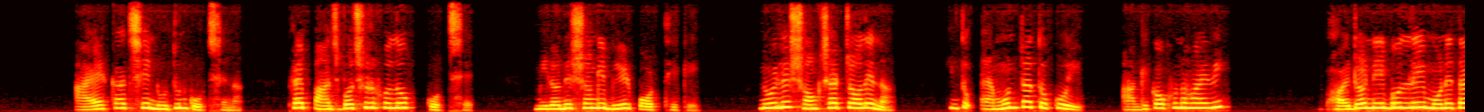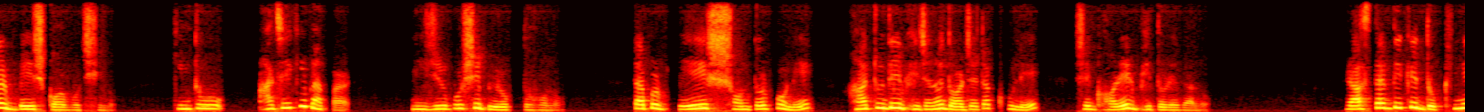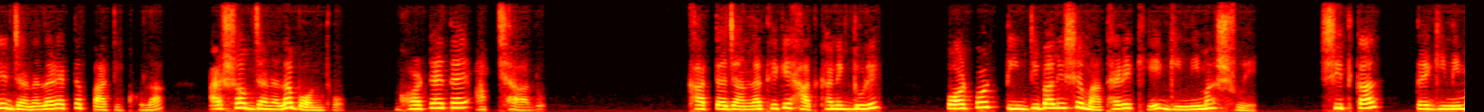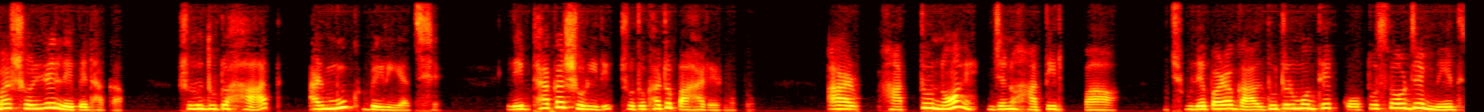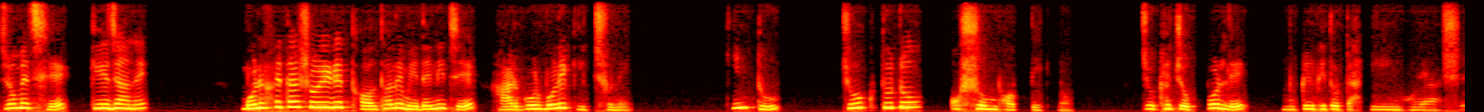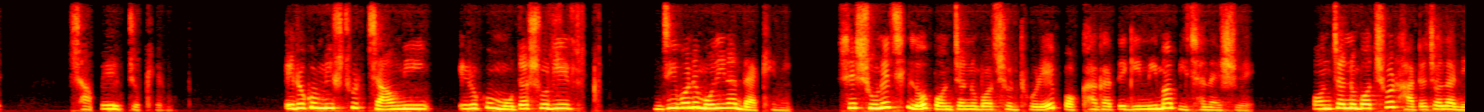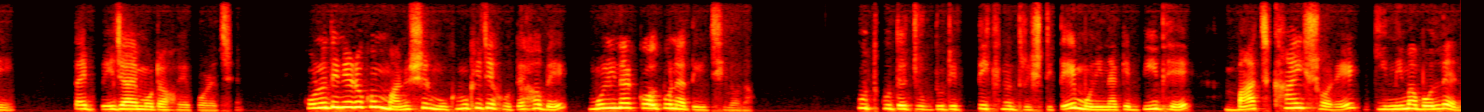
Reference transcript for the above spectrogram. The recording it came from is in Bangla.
আয়ের কাজ সে নতুন করছে না। প্রায় পাঁচ বছর হলো করছে। মিলনের সঙ্গে বিয়ের পর থেকে। নইলে সংসার চলে না। কিন্তু এমনটা তো কই, আগে কখনো হয়নি? ভয় ডর নেই বললেই মনে তার বেশ গর্ব ছিল। কিন্তু আজই কি ব্যাপার? নিজের উপর সে বিরক্ত হলো। তারপর বেশ সন্তর্পণে হাঁটু দিয়ে ভেজানো দরজাটা খুলে সে ঘরের ভিতরে গেল। রাস্তার দিকে দক্ষিণের জানালার একটা পাটি খোলা আর সব জানালা বন্ধ। ঘরটায় তাই আবছা আলো। খাটটা জানলা থেকে হাতখানেক দূরে। পরপর তিনটি বালিশে মাথা রেখে গিন্নিমা শুয়ে। শীতকাল, তাই গিন্নিমার শরীরে লেপে ঢাকা। শুধু দুটো হাত আর মুখ বেরিয়ে আছে। লেপ ঢাকা শরীরে ছোটোখাটো পাহাড়ের মতো। আর হাত তো নয়, যেন হাতির পা। ঝুলে পড়া গাল দুটোর মধ্যে কত স্তর যে মেদ জমেছে, কে জানে? মনে হয় তার শরীরে থলথলে মেদের নিচে হাড়গোড় বলে কিচ্ছু নেই। কিন্তু চোখ দুটো অসম্ভব তীক্ষ্ণ। চোখে চোখ পড়লে বুকের ভিতরটা হিম হয়ে আসে, সাপের চোখের মতো। এরকম নিষ্ঠুর চাউনি, এরকম মোটা শরীর জীবনে মলিনা দেখেনি। সে শুনেছিল পঞ্চান্ন বছর ধরে পক্ষাঘাতে গিন্নিমা বিছানায় শুয়ে। পঞ্চান্ন বছর হাঁটাচলা নেই, তাই বেজায় মোটা হয়ে পড়েছে। কোনোদিন এরকম মানুষের মুখোমুখি যে হতে হবে, মলিনার কল্পনাতেই ছিল না। কুতকুতে চোখ দুটির তীক্ষ্ণ দৃষ্টিতে মলিনাকে বিধে বাজখাঁই স্বরে গিন্নিমা বললেন,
